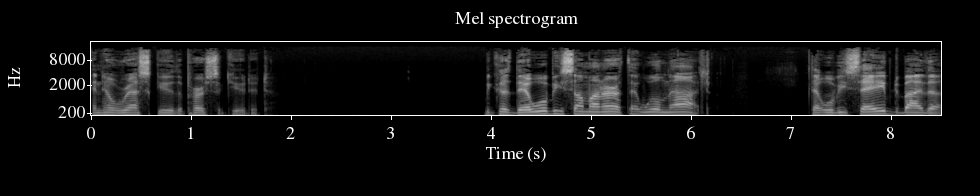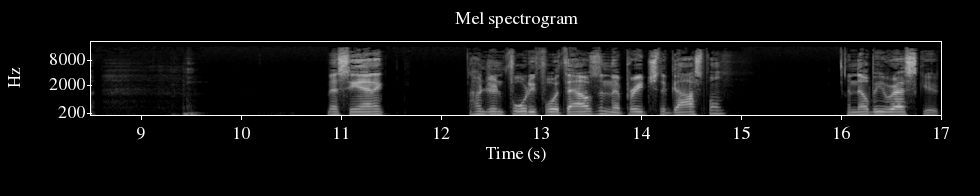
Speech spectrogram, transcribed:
and he'll rescue the persecuted. Because there will be some on earth that will not, that will be saved by the messianic 144,000 that preach the gospel, and they'll be rescued.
